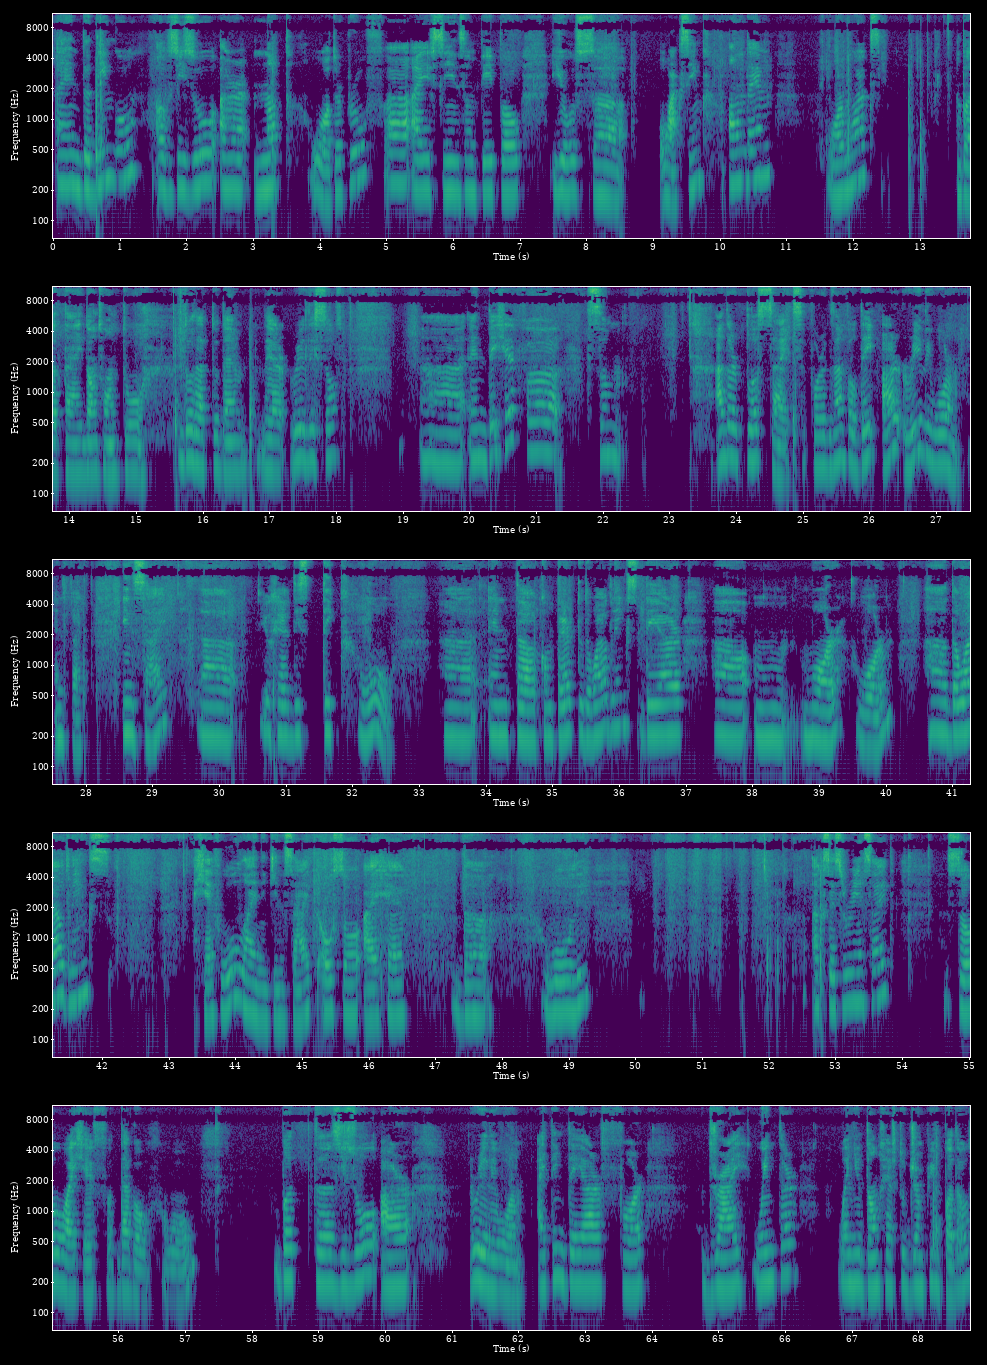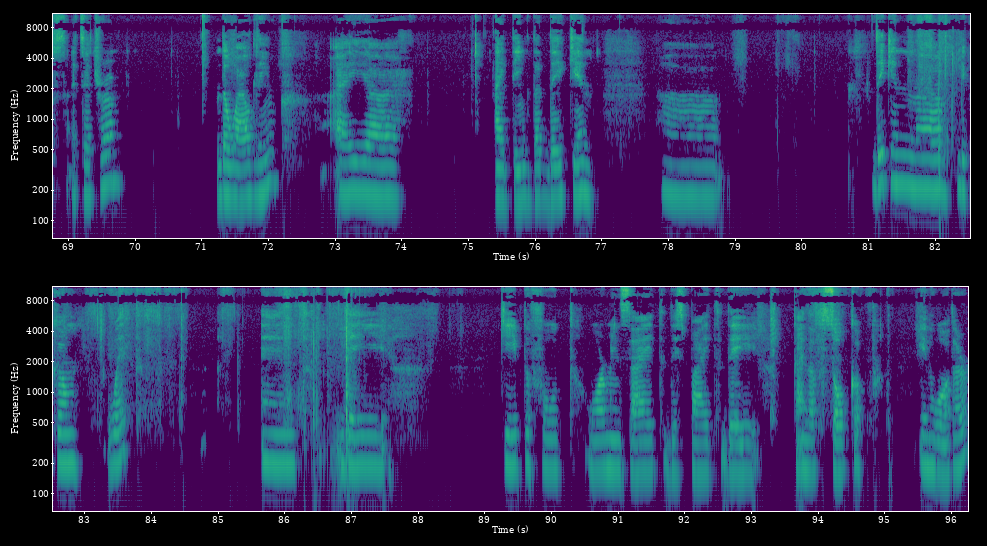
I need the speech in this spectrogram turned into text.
And the dingo of Zeazoo are not waterproof. Uh, I've seen some people use uh, waxing on them warm wax but I don't want to do that to them. They're really soft. Uh, and they have uh, some other plus sides. For example they are really warm in fact. Inside uh, you have this thick wool uh, and uh, compared to the wildlings they are uh, more warm. The wildlings have wool lining inside. Also I have the woolly accessory inside. So I have a double wool but the Zeazoo are really warm. I think they are for dry winter when you don't have to jump in puddles etc the wildling I uh, I think that they can uh, they can uh, become wet and they keep the food warm inside despite they kind of soak up in water.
